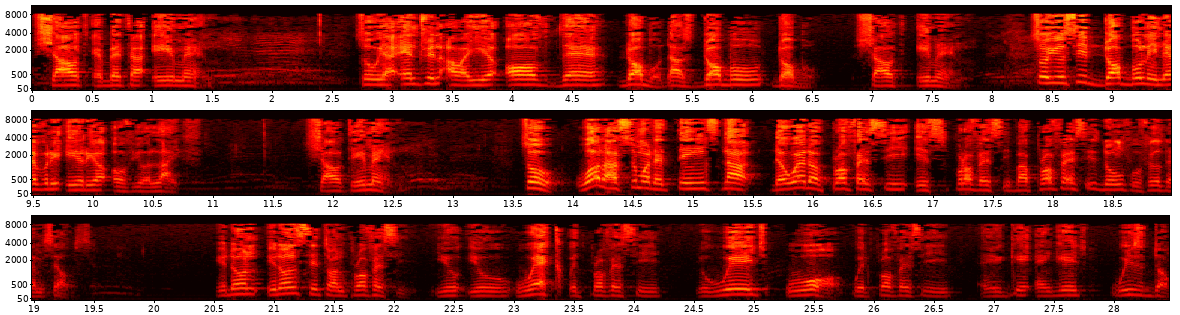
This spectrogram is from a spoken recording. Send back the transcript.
Shout a better amen. So we are entering our year of the double. That's double, double. Shout amen. So you see double in every area of your life. Shout amen. So what are some of the things? Now, the word of prophecy is prophecy, but prophecies don't fulfill themselves. You don't, you don't sit on prophecy. You, you work with prophecy. You wage war with prophecy and you engage wisdom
